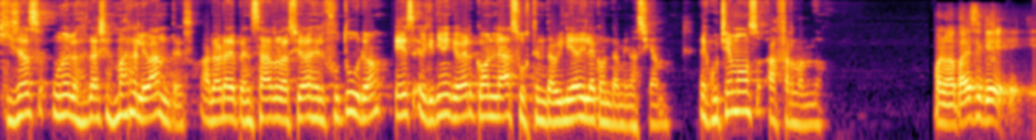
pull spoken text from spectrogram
quizás uno de los detalles más relevantes a la hora de pensar las ciudades del futuro es el que tiene que ver con la sustentabilidad y la contaminación. Escuchemos a Fernando. Bueno, me parece que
